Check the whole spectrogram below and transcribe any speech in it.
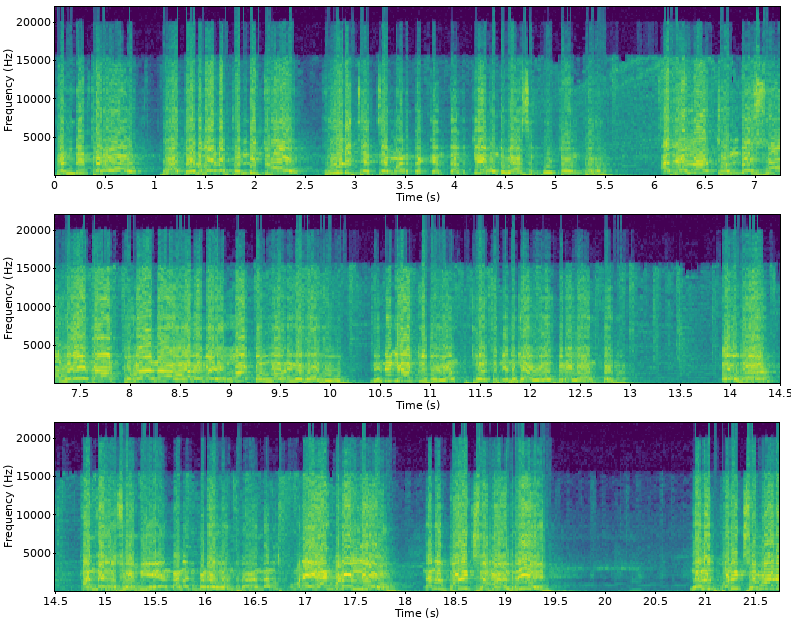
ಪಂಡಿತರು ದೊಡ್ಡ ದೊಡ್ಡ ಪಂಡಿತರು ಕೂಡಿ ಚರ್ಚೆ ಮಾಡ್ತಕ್ಕಂಥದಕ್ಕೆ ಒಂದು ವ್ಯಾಸಕೂಟ ಅಂತಾರ. ಅದೆಲ್ಲ ಛಂದಸ್ಸು, ವೇದ, ಪುರಾಣ ಆರಾಮ ಎಲ್ಲ ಬಲ್ಲವರಿಗೆ ಅದ ನಿನಗೆ ಯಾಕಿದು ಅಂತ ಕೇಳ್ತ, ನಿನಗೆ ಒಳಗೆ ಬಿಡಲ್ಲ ಅಂತಾನ. ಹೌದಾ? ಹಂಗಲ್ಲ ಸ್ವಾಮಿ, ನನಗ್ ಬಿಡಲ್ಲ ಅಂದ್ರ ನನಗ್ ಸುಮ್ಮನೆ ಹೆಂಗ್ ಬಿಡಲ್ಲ ನೀವು? ನನಗ್ ಪರೀಕ್ಷೆ ಮಾಡ್ರಿ. ನನಗ್ ಪರೀಕ್ಷೆ ಮಾಡಿ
